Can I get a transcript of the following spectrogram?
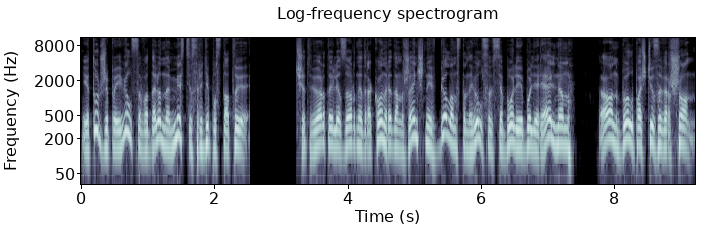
и тут же появился в отдаленном месте среди пустоты. Четвертый иллюзорный дракон рядом с женщиной в белом становился все более и более реальным, он был почти завершён.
